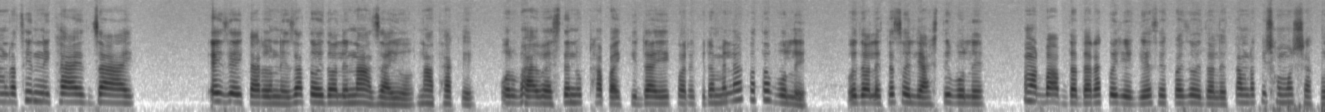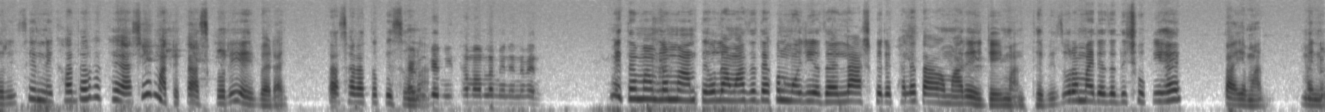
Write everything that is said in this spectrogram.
আমরা চিনি খাই যাই। এই যে এই কারণে যাতে ওই দলে না ও না থাকে। ওর ভাই ভাইস্তে নুক ঠাপাই কিডা এই করে কিডা মেলা কথা বলে। ওই দলে দলেতে চলে আসতে বলে। আমার বাপ দাদারা করে গেছে কয় যে ওই দলে তো আমরা কি সমস্যা করি? চিনি খাওয়া দাওয়া খেয়ে আসি মাঠে কাজ করি এই বেড়াই তাছাড়া তো কিছু না। মিথ্যা মামলা মেনে নেবেন? মিথ্যা মামলা মানতে হলে আমার যদি এখন মরিয়ে যায় লাশ করে ফেলে তা আমার এইটাই মানতে হবে। ওরা মারিয়ে যদি সুখী হয় তাই আমার মেনে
